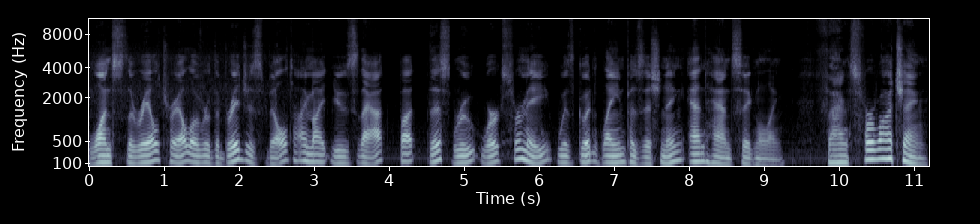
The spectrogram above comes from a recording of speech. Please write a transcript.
Once the rail trail over the bridge is built, I might use that, but this route works for me with good lane positioning and hand signaling. Thanks for watching.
